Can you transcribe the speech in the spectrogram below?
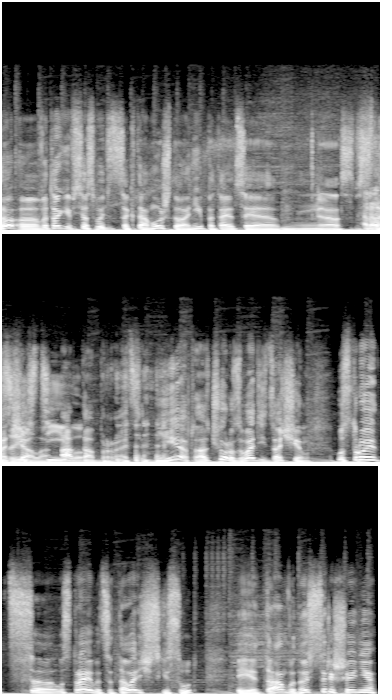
Ну, э, в итоге все сводится к тому, что они пытаются э, сначала его. отобрать. Нет, а что разводить? Зачем? Устроит, устраивается товарищеский суд, и там выносится решение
